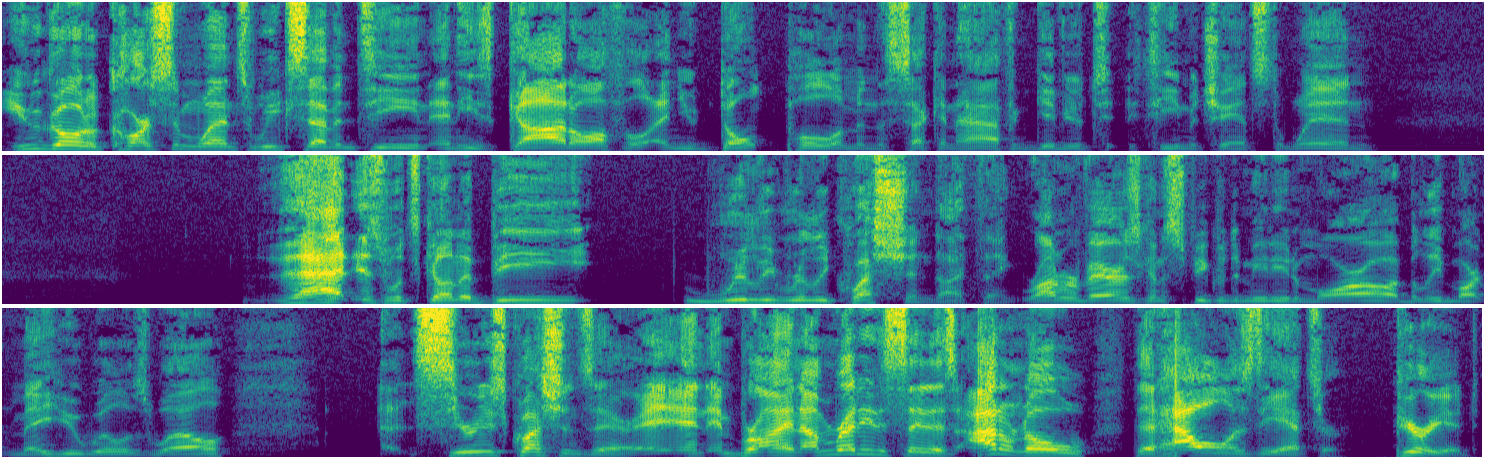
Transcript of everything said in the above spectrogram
you go to Carson Wentz week seventeen and he's god awful, and you don't pull him in the second half and give your t- team a chance to win. That is what's going to be really, really questioned, I think. Ron Rivera is going to speak with the media tomorrow. I believe Martin Mayhew will as well. Uh, serious questions there. And, and, and Brian, I'm ready to say this. I don't know that Howell is the answer, period.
